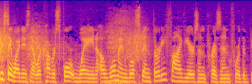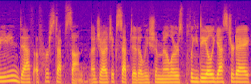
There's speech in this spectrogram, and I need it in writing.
Your statewide news network covers Fort Wayne. A woman will spend 35 years in prison for the beating death of her stepson. A judge accepted Alicia Miller's plea deal yesterday.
